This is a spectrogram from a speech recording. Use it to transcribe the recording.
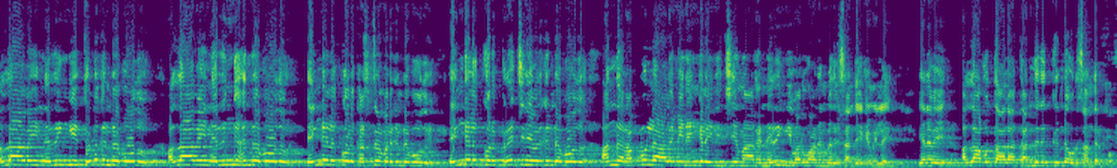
அல்லாவை நெருங்கி தொழுகின்ற போது அல்லாவை நெருங்குகின்ற போது எங்களுக்கு ஒரு கஷ்டம் வருகின்ற போது எங்களுக்கு ஒரு பிரச்சனை வருகின்ற போது அந்த ரப்புல்லா ஆலமீன் எங்களை நிச்சயமாக நெருங்கி வருவான் என்பதில் சந்தேகமில்லை. எனவே அல்லாஹு தாலா தந்திருக்கின்ற ஒரு சந்தர்ப்பம்.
